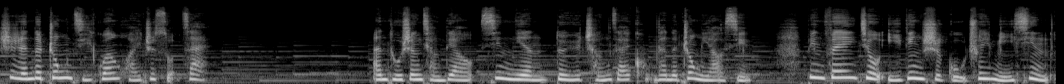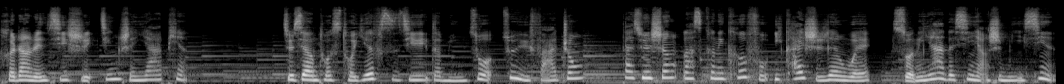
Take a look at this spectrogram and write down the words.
是人的终极关怀之所在。安徒生强调信念对于承载苦难的重要性。并非就一定是鼓吹迷信和让人吸食精神鸦片，就像托斯托耶夫斯基的名作《罪与罚》中，大学生拉斯科尼科夫一开始认为索尼娅的信仰是迷信，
